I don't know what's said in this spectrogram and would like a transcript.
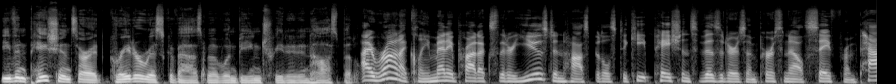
Even patients are at greater risk of asthma when being treated in hospital. Ironically, many products that are used in hospitals to keep patients, visitors, and personnel safe from pathogens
